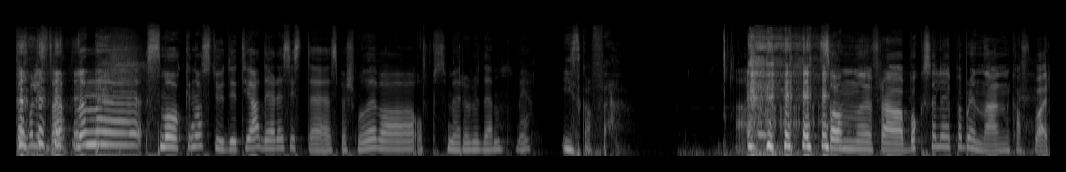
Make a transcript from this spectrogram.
den på lista. Men uh, smaken av studietida, det er det siste spørsmålet. Hva oppsummerer du den med? Iskaffe. Ah. sånn fra boks eller på Blindern kaffebar?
